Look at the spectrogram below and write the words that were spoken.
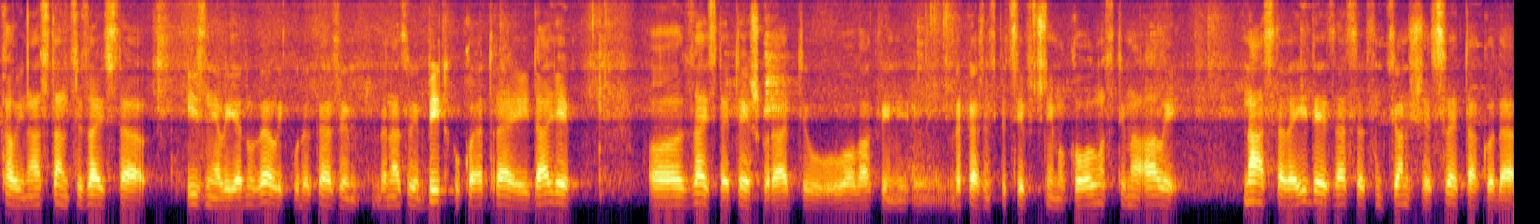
kao i nastavnice, zaista iznijeli jednu veliku, da kažem, da nazovem bitku koja traje i dalje zaista je teško raditi u ovakvim, da kažem, specifičnim okolnostima, ali nastava ide, za sad funkcioniše sve, tako da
